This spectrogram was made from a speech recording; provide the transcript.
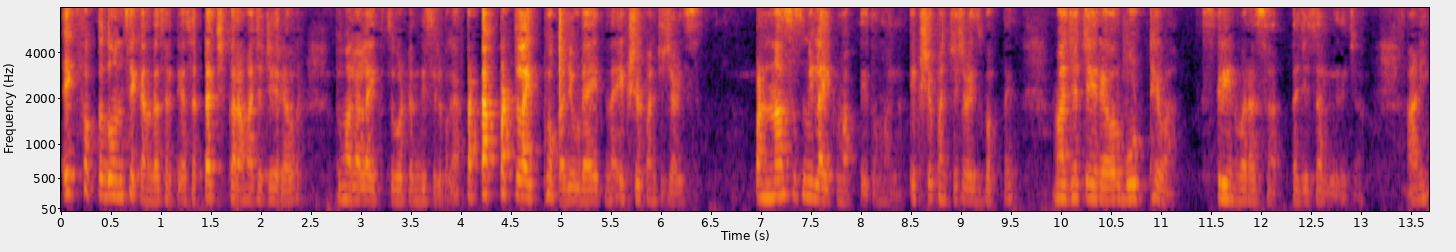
एक फक्त दोन सेकंदासाठी असं टच करा माझ्या चेहऱ्यावर. तुम्हाला लाईकचं बटन दिसेल बघा. पटापट लाईक ठोका. जेवढ्या आहेत ना एकशे पंचेचाळीस. पन्नासच मी लाईक मागते तुम्हाला. एकशे पंचेचाळीस बघतायत. माझ्या चेहऱ्यावर बोट ठेवा. स्क्रीनवर असं आत्ता जे चालू आहे त्याच्यावर आणि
